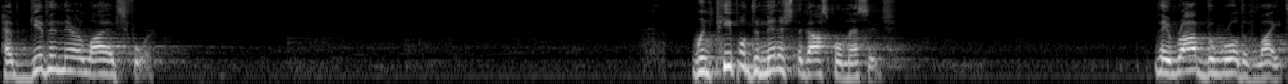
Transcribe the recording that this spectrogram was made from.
have given their lives for. When people diminish the gospel message, they rob the world of light.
